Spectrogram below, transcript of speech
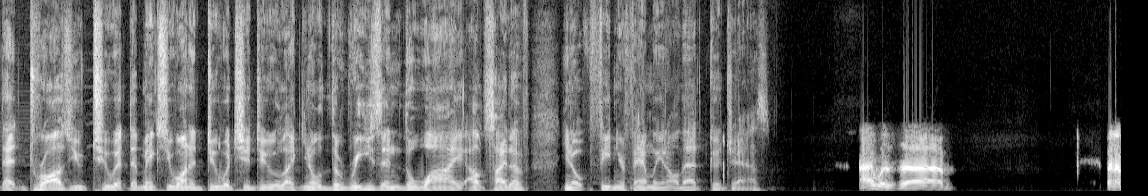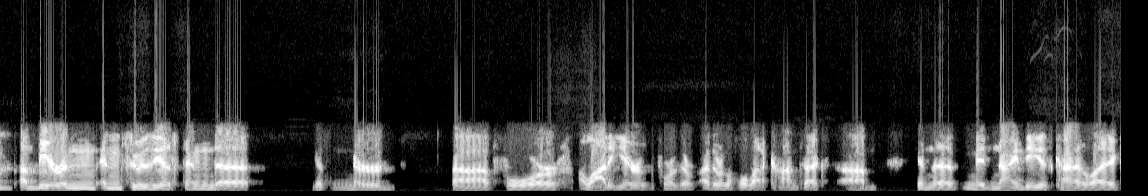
that draws you to it that makes you want to do what you do like you know the reason the why outside of you know feeding your family and all that good jazz i was uh been a, a beer enthusiast and uh i guess nerd uh, for a lot of years before there, uh, there was a whole lot of context. Um, in the mid 90s, kind of like,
